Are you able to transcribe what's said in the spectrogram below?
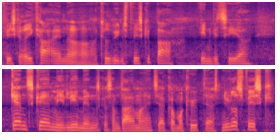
Fiskerikajen og Kødbyens Fiskebar inviterer ganske almindelige mennesker som dig og mig til at komme og købe deres nytårsfisk,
